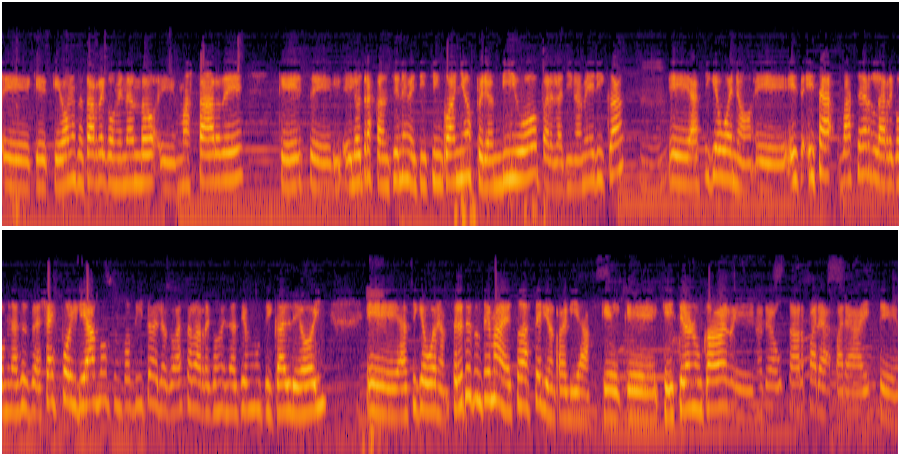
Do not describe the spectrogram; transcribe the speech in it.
eh, que, que vamos a estar recomendando eh, más tarde, que es el, el Otras Canciones 25 años, pero en vivo para Latinoamérica. Eh, así que bueno, eh, es- esa va a ser la recomendación. O sea, ya spoileamos un poquito de lo que va a ser la recomendación musical de hoy. Eh, así que bueno, pero este es un tema de Soda Stereo en realidad, que, que, que hicieron un cover, eh, no te va a gustar para, para este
